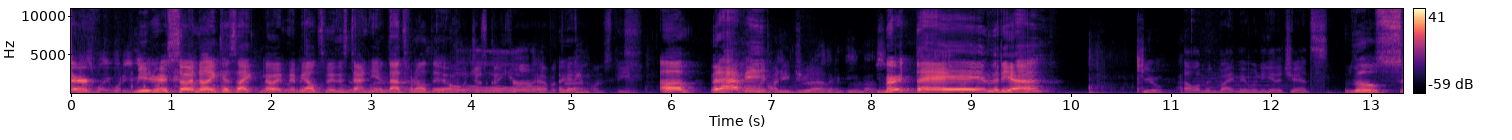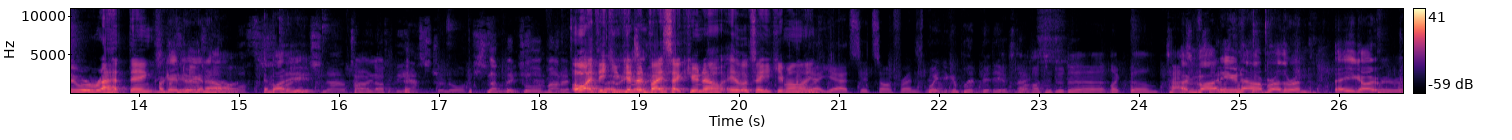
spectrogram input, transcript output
Or Wait, what do you meter mean? is so annoying because like, oh wait, maybe I'll smooth this down here. That's what I'll do. Oh, just click your avatar Okay. on Steam. Um, but happy How do you do that? Birthday, Lydia. Q. Tell him invite me when you get a chance. Little sewer rat thing. Okay, I'm doing it now. Invited you? Oh, no. There's nothing cool about it. Oh, I think There you can go. invite Sekuno. Hey, it looks like he came Yeah, online. yeah, yeah, it's it's on friends now. Wait, you can play videos now. How to do the like the I'm inviting you now, brethren. There you Wait, go. really?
